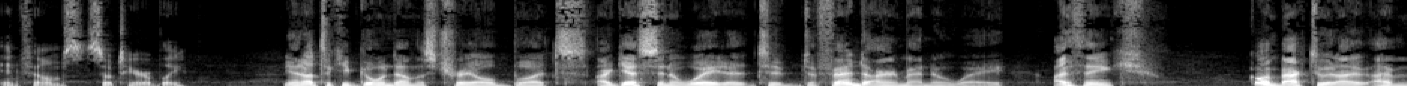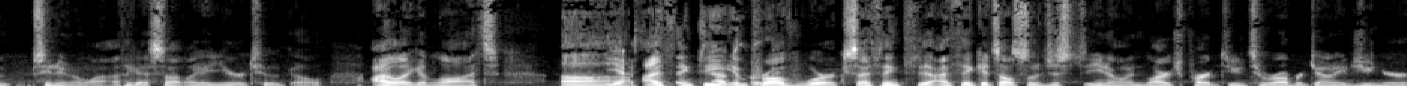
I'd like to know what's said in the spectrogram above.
in films so terribly. Yeah, not to keep going down this trail, but I guess in a way to, to defend Iron Man in a way, I think going back to it, I, I haven't seen it in a while. I think I saw it like a year or two ago. I like it a lot. Uh, Yes, I think the absolutely. improv works. I think that I think it's also just you know in large part due to Robert Downey Jr.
